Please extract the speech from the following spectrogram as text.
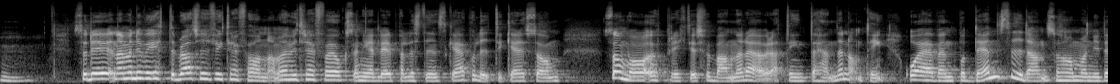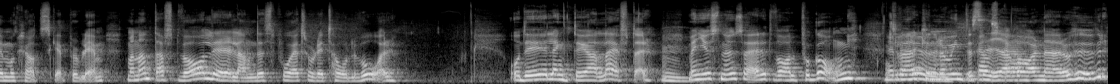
Mm. Så det, nej men det var jättebra att vi fick träffa honom men vi träffade också en hel del palestinska politiker som som var uppriktigt förbannade över att det inte händer någonting. Och även på den sidan så har man ju demokratiska problem. Man har inte haft val i det landet på, jag tror det är 12 år. Och det längtar ju alla efter. Mm. Men just nu så är det ett val på gång. Tyvärr kunde de inte Ganska... säga var, när och hur.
